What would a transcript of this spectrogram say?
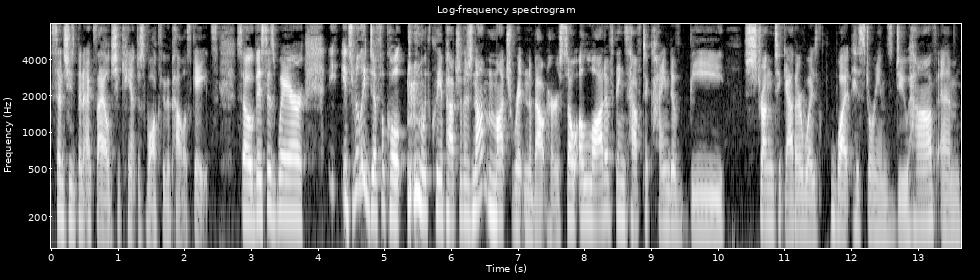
since she's been exiled, she can't just walk through the palace gates. So this is where it's really difficult with Cleopatra. There's not much written about her. So a lot of things have to kind of be strung together with what historians do have. And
